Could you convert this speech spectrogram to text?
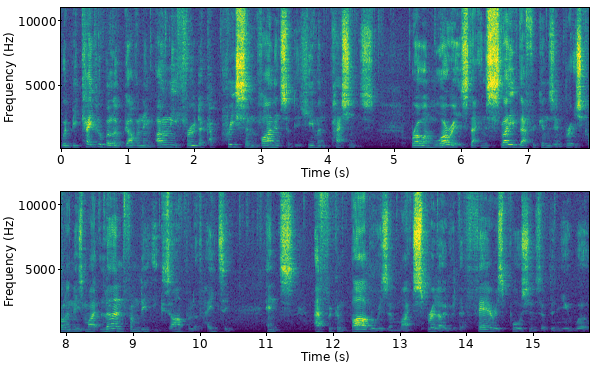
would be capable of governing only through the caprice and violence of the human passions. Brougham worries that enslaved Africans in British colonies might learn from the example of Haiti. Hence, African barbarism might spread over the fairest portions of the New World.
